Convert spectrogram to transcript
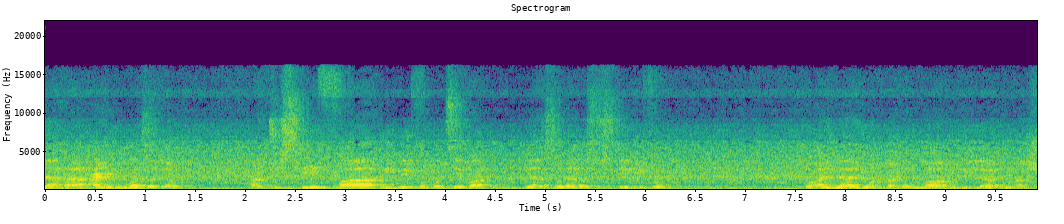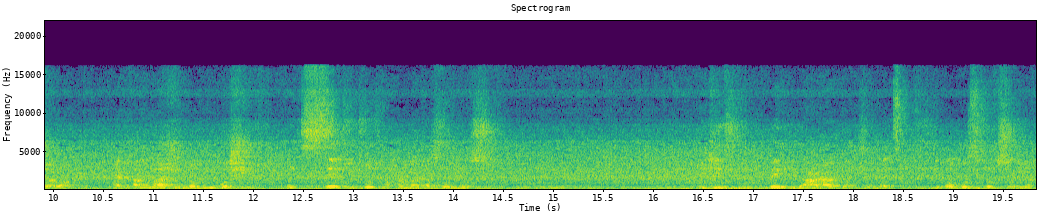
نهى عنه وزجر and to stay far away from whatever he has ordered us to stay away from وألا يعبد الله إلا بما شرع and Allah should not be worshipped except with what Muhammad has told us which is where people are now comes that is the opposite of Sunnah.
